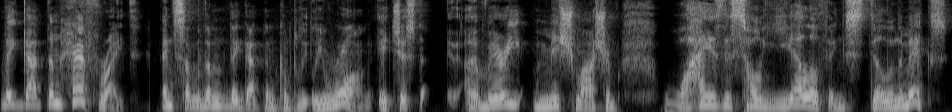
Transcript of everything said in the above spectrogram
they got them half right and some of them they got them completely wrong it's just a very mishmash of why is this whole yellow thing still in the mix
